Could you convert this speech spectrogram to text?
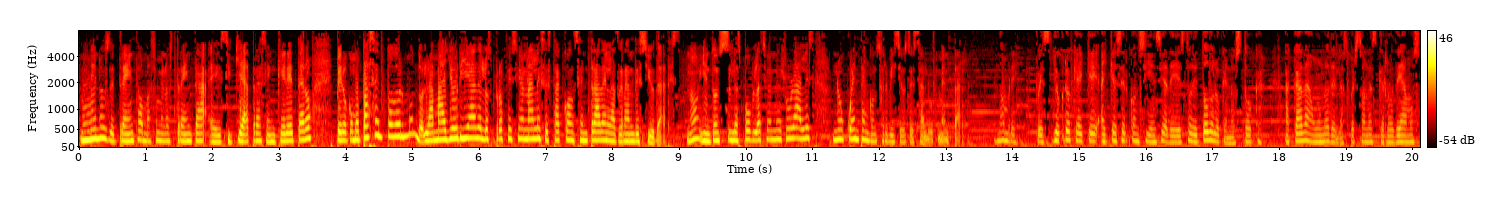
menos de 30 o más o menos 30 eh, psiquiatras en Querétaro, pero como pasa en todo el mundo, la mayoría de los profesionales está concentrada en las grandes ciudades, ¿no? Y entonces las poblaciones rurales no cuentan con servicios de salud mental. No, hombre, pues yo creo que hay que, hay que hacer conciencia de esto, de todo lo que nos toca a cada uno de las personas que rodeamos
